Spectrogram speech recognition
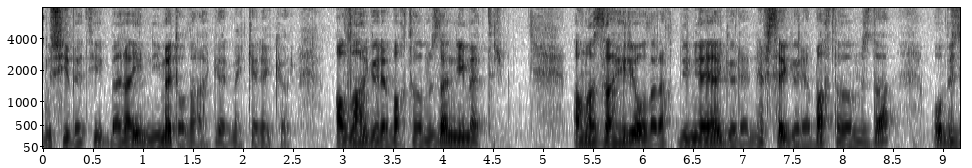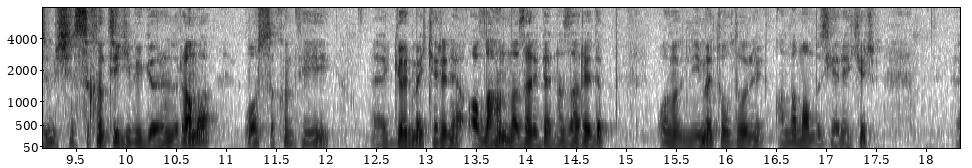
musibeti, belayı nimet olarak görmek gerekiyor. Allah'a göre baktığımızda nimettir. Ama zahiri olarak dünyaya göre, nefse göre baktığımızda o bizim için sıkıntı gibi görünür ama o sıkıntıyı e, görmek yerine Allah'ın nazarıyla nazar edip onun nimet olduğunu anlamamız gerekir. E,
